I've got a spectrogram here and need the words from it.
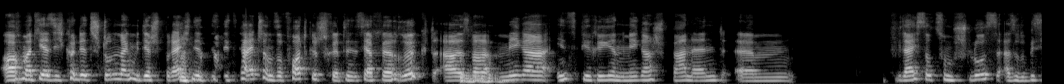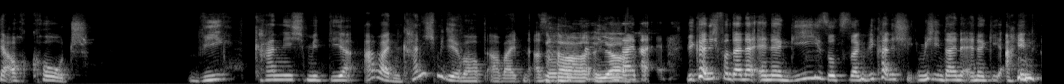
Ach, Matthias, ich könnte jetzt stundenlang mit dir sprechen. Jetzt ist die Zeit schon so fortgeschritten. Ist ja verrückt, aber es war mega inspirierend, mega spannend. Ähm, vielleicht so zum Schluss, also du bist ja auch Coach. Wie kann ich mit dir arbeiten? Kann ich mit dir überhaupt arbeiten? Also wie kann, ja. deiner, wie kann ich von deiner Energie sozusagen, wie kann ich mich in deine Energie ein,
